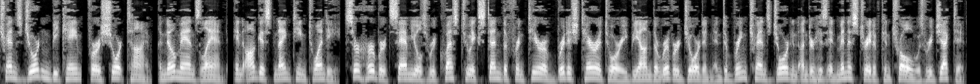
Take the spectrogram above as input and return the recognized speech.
Transjordan became, for a short time, a no man's land. In August 1920, Sir Herbert Samuel's request to extend the frontier of British territory beyond the River Jordan and to bring Transjordan under his administrative control was rejected.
